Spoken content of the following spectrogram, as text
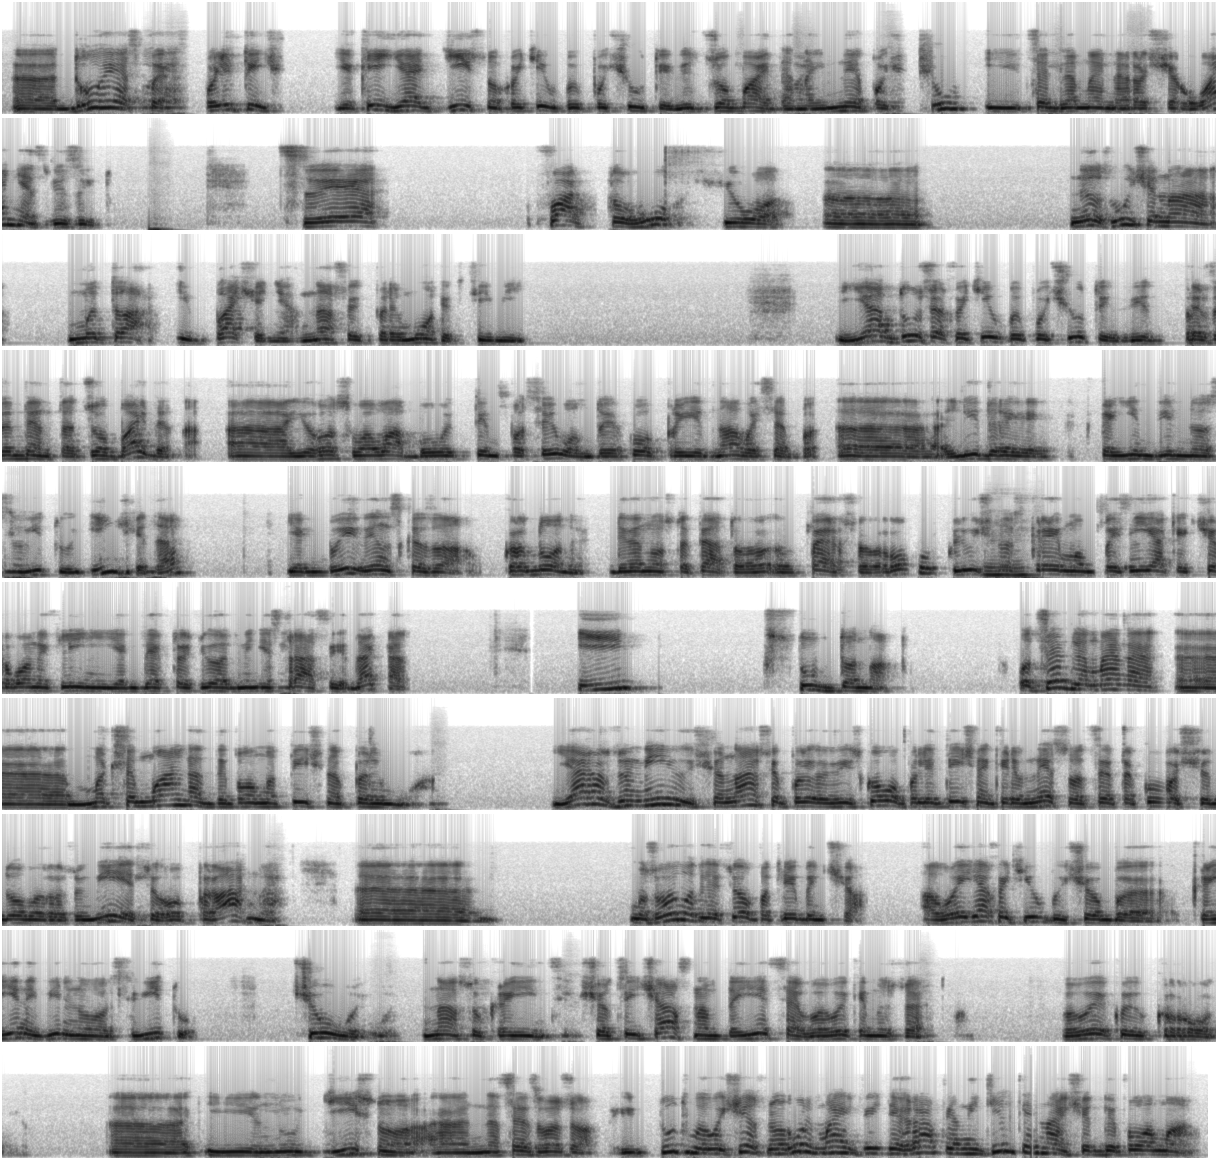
Е, Другий аспект політичний, який я дійсно хотів би почути від Джо Байдена і не почув, і це для мене розчарування з візиту. Це факт того, що е, не озвучена мета і бачення нашої перемоги в цій війні. Я дуже хотів би почути від президента Джо Байдена, його слова були тим посилом, до якого приєдналися б е, лідери країн вільного світу і інші, да? якби він сказав кордони 95-го першого року, включно Мгм. з Кримом, без ніяких червоних ліній, як дехто з його адміністрації, да, каже, і вступ до НАТО. Оце для мене е, максимальна дипломатична перемога. Я розумію, що наше по- військово-політичне керівництво це також чудово розуміє, цього прагне. Е, можливо, для цього потрібен час. Але я хотів би, щоб е, країни вільного світу чули нас, українців, що цей час нам дається великими жертвами, великою кров'ю. Е, і ну дійсно е, на це зважати. І тут величезну роль мають відіграти не тільки наші дипломати,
